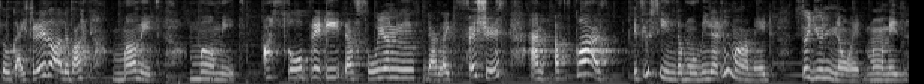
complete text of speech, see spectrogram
so guys, today is all about mermaids. Mermaids are so pretty, they're so unique, they're like fishes, and of course, if you've seen the movie Little Mermaid, so you'll know it. Mermaids,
